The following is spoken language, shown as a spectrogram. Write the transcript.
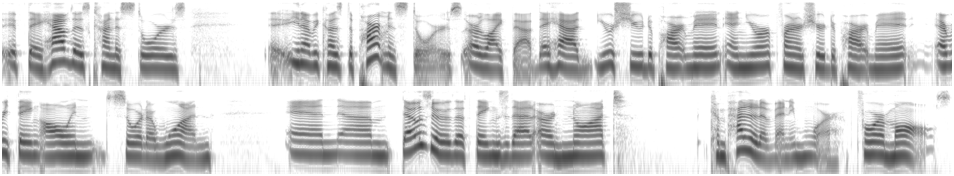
If they have those kind of stores, eh, you know, because department stores are like that. They had your shoe department and your furniture department, everything all in sort of one. And um, those are the things that are not competitive anymore for malls.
